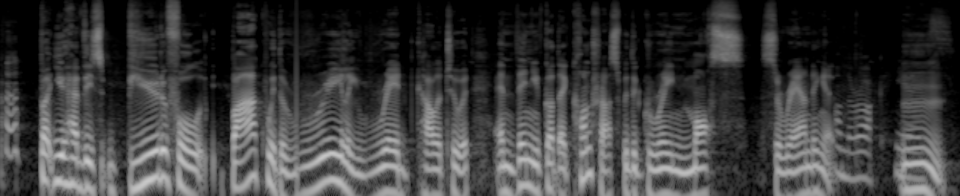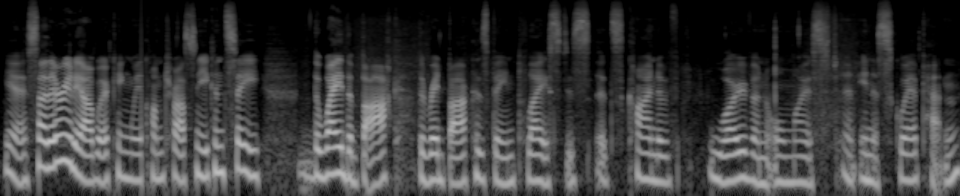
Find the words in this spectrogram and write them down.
but you have this beautiful bark with a really red colour to it, and then you've got that contrast with the green moss surrounding it. On the rock, yes. Mm. Yeah, so they really are working with contrast, and you can see the way the bark, the red bark, has been placed is it's kind of woven almost in- in a square pattern,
